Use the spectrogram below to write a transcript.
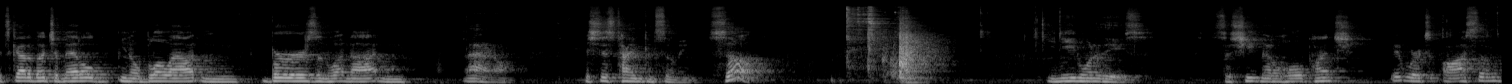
it's got a bunch of metal, you know, blowout and burrs and whatnot, and I don't know. It's just time consuming. So, you need one of these. It's a sheet metal hole punch. It works awesome.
